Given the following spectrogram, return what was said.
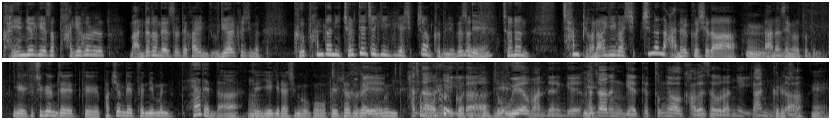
과연 여기에서 파격을 만들어냈을 때 과연 유리할 것인가 그 판단이 절대적이기가 쉽지 않거든요. 그래서 네. 저는 참 변하기가 쉽지는 않을 것이다라는 음. 생각도 듭니다. 예, 지금 이제 그 박시영 대표님은 해야 된다 이제 음. 얘기를 하신 거고 배준찬 소장님은 하자는 얘기가 거다. 좀 예. 오해하면 안 되는 게 예. 하자는 게 대통령과 각을 세우라는 얘기가 아닙니다. 그렇죠. 예.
